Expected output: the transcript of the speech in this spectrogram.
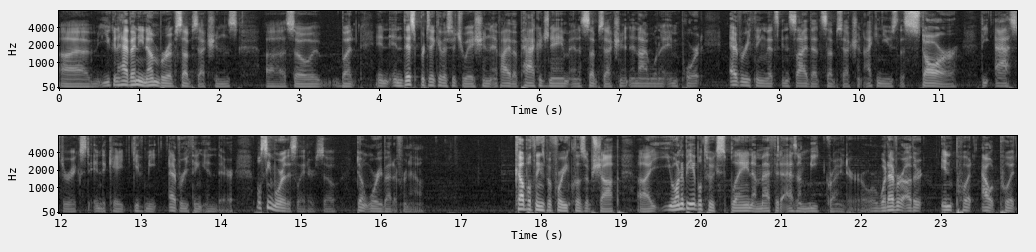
Uh, you can have any number of subsections. Uh, so, but in, in this particular situation, if I have a package name and a subsection, and I want to import everything that's inside that subsection, I can use the star, the asterisk to indicate give me everything in there. We'll see more of this later, so don't worry about it for now couple things before you close up shop. Uh, you want to be able to explain a method as a meat grinder or whatever other input output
